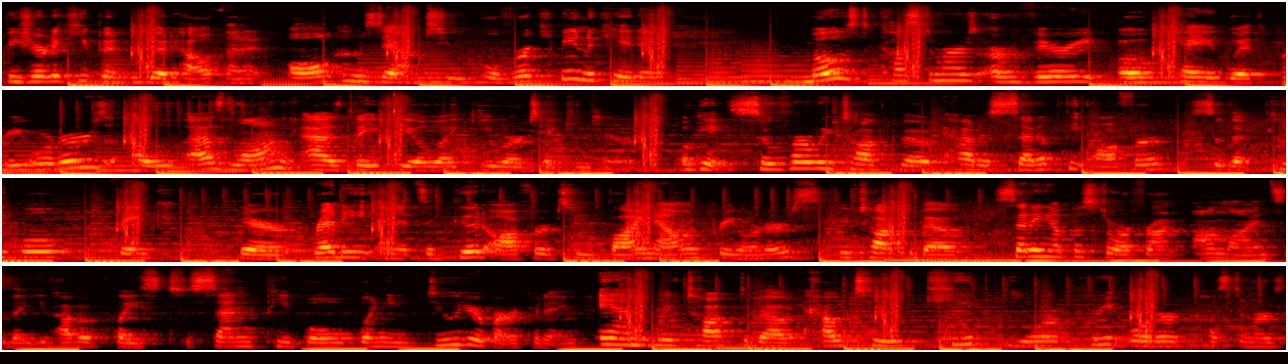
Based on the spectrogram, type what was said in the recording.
be sure to keep it in good health, and it all comes down to over communicating. Most customers are very okay with pre orders as long as they feel like you are taking care of them. Okay, so far we've talked about how to set up the offer so that people think they're ready and it's a good offer to buy now and pre orders. We've talked about setting up a storefront online so that you have a place to send people when you do your marketing. And we've talked about how to keep your pre order customers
